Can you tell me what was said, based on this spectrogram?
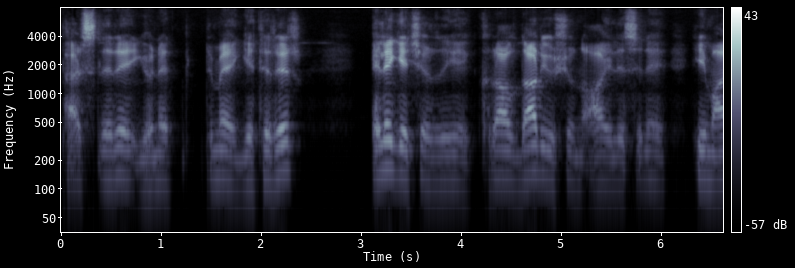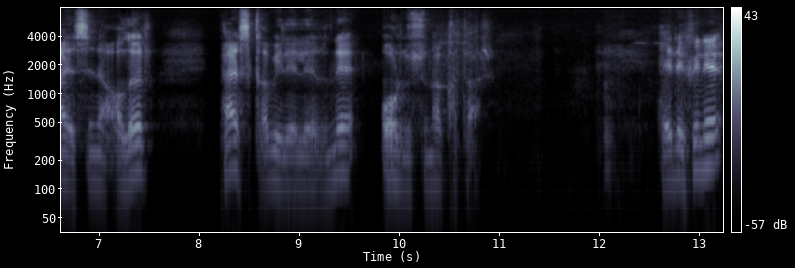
Persleri yönetime getirir, ele geçirdiği Kral Darius'un ailesini himayesine alır, Pers kabilelerini ordusuna katar. Hedefini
